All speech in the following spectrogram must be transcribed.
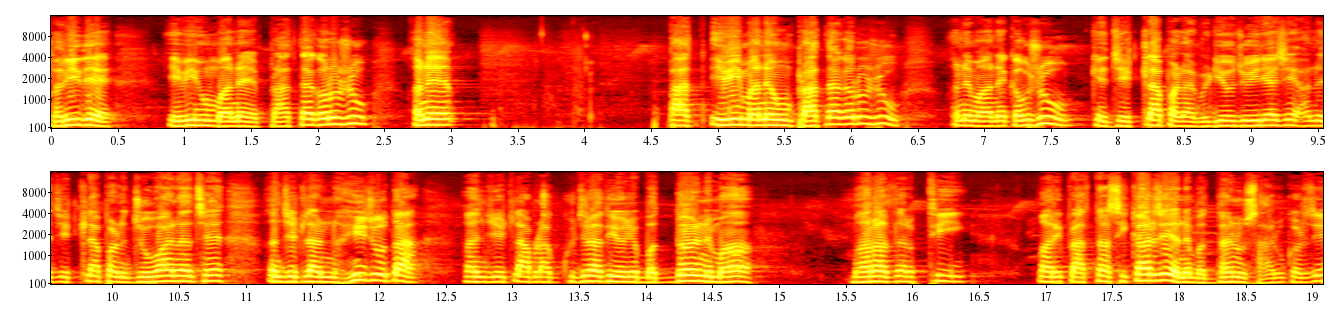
ભરી દે એવી હું માને પ્રાર્થના કરું છું અને એવી માને હું પ્રાર્થના કરું છું અને માને કહું છું કે જેટલા પણ આ વીડિયો જોઈ રહ્યા છે અને જેટલા પણ જોવાના છે અને જેટલા નહીં જોતા અને જેટલા આપણા ગુજરાતીઓ છે બધાને માં, મારા તરફથી મારી પ્રાર્થના સ્વીકારજે અને બધાનું સારું કરજે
